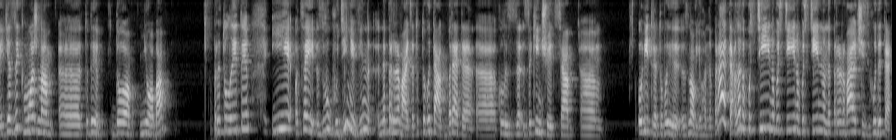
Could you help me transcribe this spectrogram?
Язик можна туди до ньоба. Притулити, і оцей звук гудіння він не переривається. Тобто ви так берете, коли закінчується повітря, то ви знов його набираєте, але ви постійно, постійно, постійно, не перериваючись, гудите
